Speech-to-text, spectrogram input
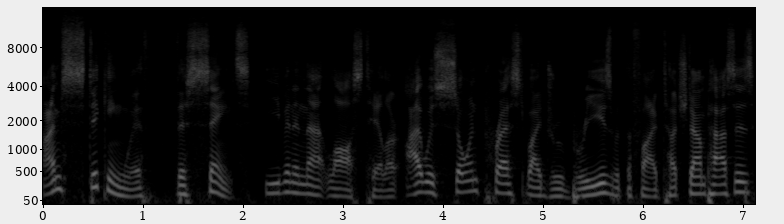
I'm sticking with the Saints even in that loss, Taylor. I was so impressed by Drew Brees with the five touchdown passes.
